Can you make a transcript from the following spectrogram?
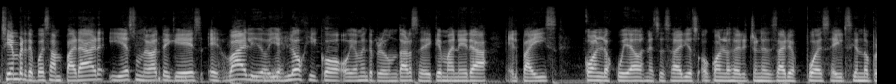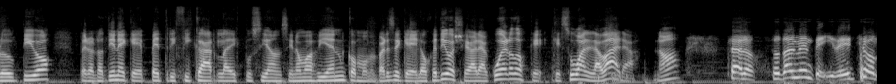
siempre te puedes amparar y es un debate que es, es válido y es lógico, obviamente, preguntarse de qué manera el país con los cuidados necesarios o con los derechos necesarios puede seguir siendo productivo, pero no tiene que petrificar la discusión, sino más bien como me parece que el objetivo es llegar a acuerdos que, que suban la vara, ¿no? Claro, totalmente. Y de hecho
